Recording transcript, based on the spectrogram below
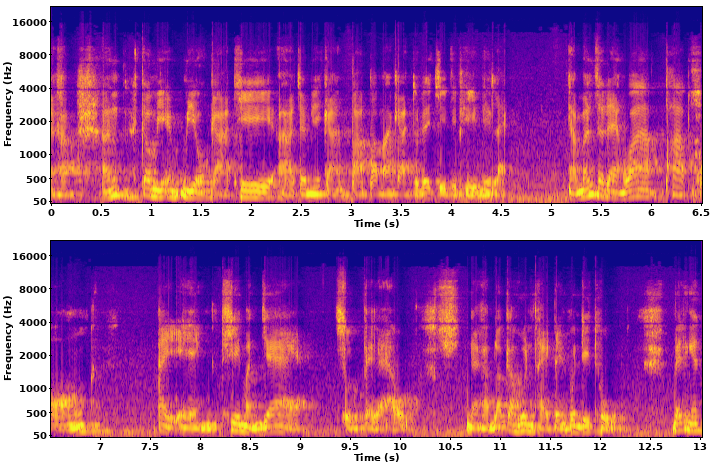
นะครับอันนั้นก็มีมีโอกาสที่อาจจะมีการปรับประมาณการตัวเลข GDP นี่แหละนะมันแสดงว่าภาพของไทยเองที่มันแย่ สุดไปแล้วนะครับแล้วก็หุ้นไทยเป็นหุ้นที่ถูกเม็ดเงิน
